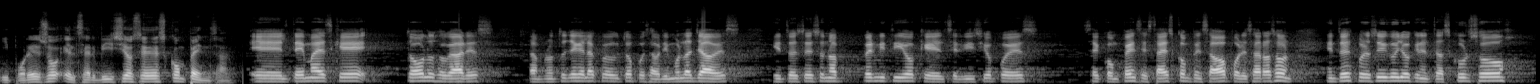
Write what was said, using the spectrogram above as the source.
y por eso el servicio se descompensa. El tema es que todos los hogares, tan pronto llegue el acueducto, pues abrimos las llaves y entonces eso no ha permitido que el servicio pues se compense, está descompensado por esa razón. Entonces por eso digo yo que en el transcurso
